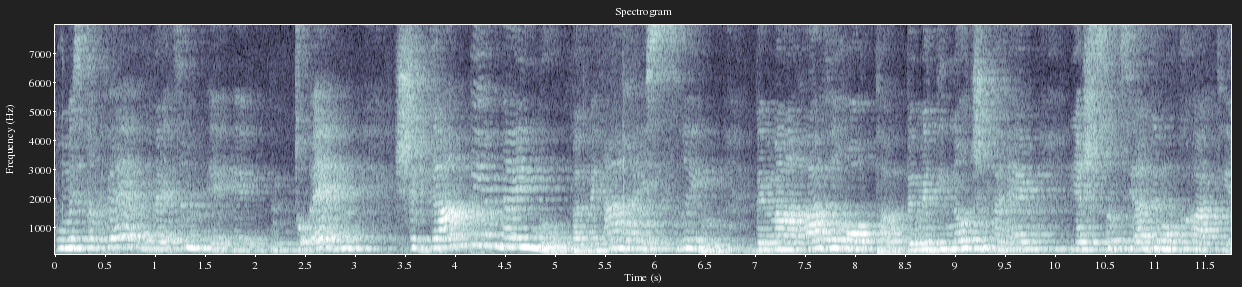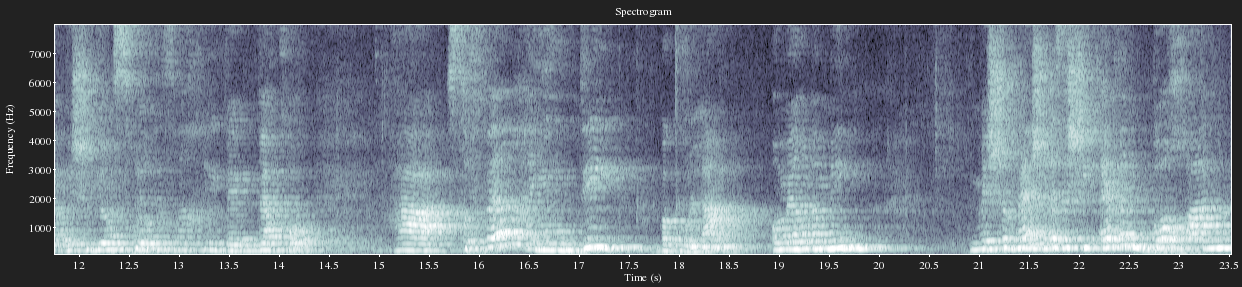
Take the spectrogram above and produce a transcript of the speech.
הוא מספר, הוא בעצם אה, אה, טוען שגם בימינו, במאה העשרים, במערב אירופה, במדינות שבהן יש סוציאל דמוקרטיה ושוויון זכויות אזרחי והכול, הסופר היהודי בגולה, אומר נמי, משמש איזושהי אבן בוחן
